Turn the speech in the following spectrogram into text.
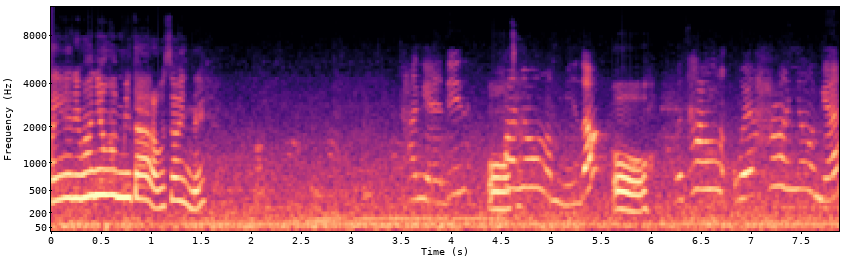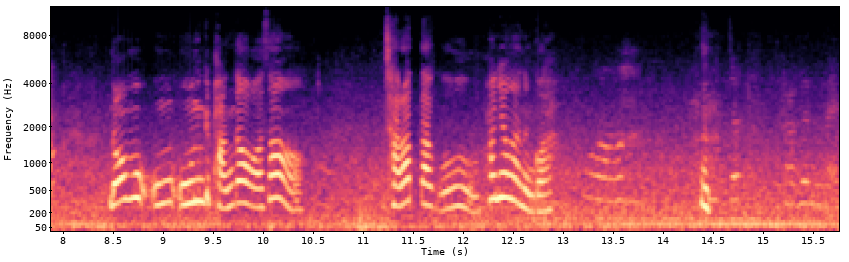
장혜림 환영합니다 라고 써있네 장예린 어, 자- 환영합니다. 어 왜, 상, 왜 환영해? 너무 오, 오는 게 반가워서 잘 왔다고 환영하는 거야 와, 진짜 잘했네.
